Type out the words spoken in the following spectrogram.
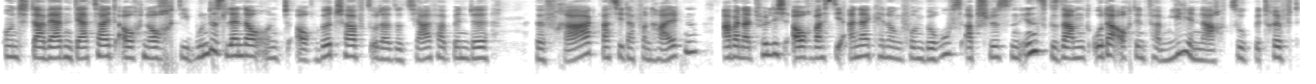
Und da werden derzeit auch noch die Bundesländer und auch Wirtschafts- oder Sozialverbände befragt, was sie davon halten, aber natürlich auch, was die Anerkennung von Berufsabschlüssen insgesamt oder auch den Familiennachzug betrifft.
